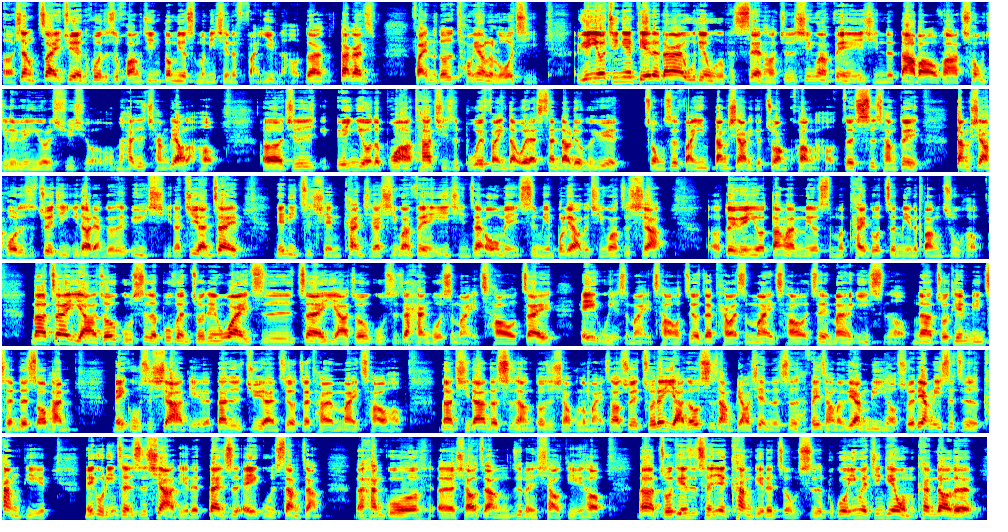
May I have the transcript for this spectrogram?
呃像债券或者是黄金都没有什么明显的反应了哈。大大概反映的都是同样的逻辑。原油今天跌了大概五点五个 percent 哈，就是新冠肺炎疫情的大爆发冲击了原油的需求。我们还是强调了哈，呃，其实原油的话，它其实不会反映到未来三到六个月。总是反映当下的一个状况了哈，在市场对当下或者是最近一到两个月的预期。那既然在年底之前看起来新冠肺炎疫情在欧美是免不了的情况之下，呃，对原油当然没有什么太多正面的帮助哈。那在亚洲股市的部分，昨天外资在亚洲股市，在韩国是买超，在 A 股也是买超，只有在台湾是卖超，这也蛮有意思哈。那昨天凌晨的收盘。美股是下跌的，但是居然只有在台湾卖超哈，那其他的市场都是小幅的买超，所以昨天亚洲市场表现的是非常的亮丽哈。所以亮丽是指抗跌，美股凌晨是下跌的，但是 A 股上涨，那韩国呃小涨，日本小跌哈。那昨天是呈现抗跌的走势，不过因为今天我们看到的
